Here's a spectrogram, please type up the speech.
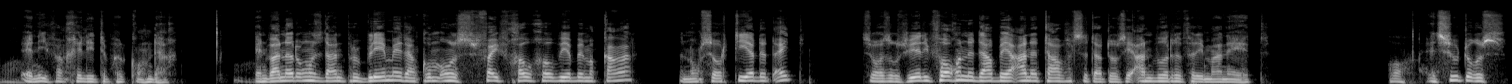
wow. En evangelie te verkondig. En wanneer ons dan probleme het, dan kom ons vyf gou-gou weer by mekaar en ons sorteer dit uit. Soos ons weer die volgende dag by 'n ander tafel sit dat ons die antwoorde vir die manne het. Oh. En so het ons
